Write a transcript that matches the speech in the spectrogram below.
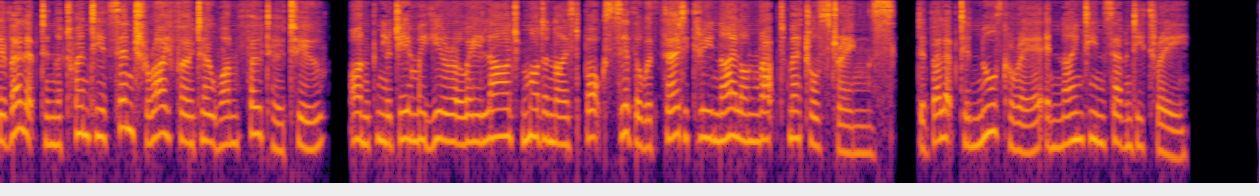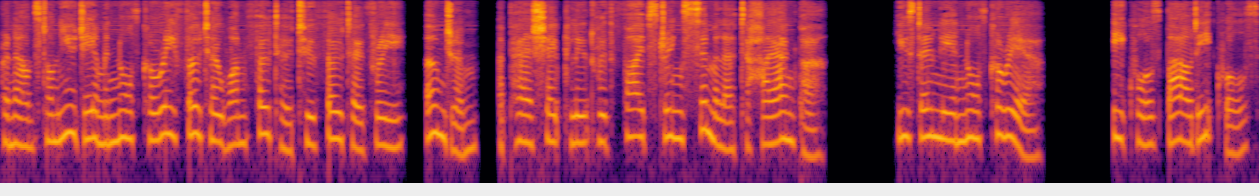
developed in the 20th century. Photo 1 Photo 2, Ongnyajima Euro A large modernized box zither with 33 nylon-wrapped metal strings, developed in North Korea in 1973 pronounced on Ujium in North Korea. Photo 1 Photo 2 Photo 3, Onjum, a pear-shaped lute with five strings similar to Hyangpa. Used only in North Korea. Equals bowed equals,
